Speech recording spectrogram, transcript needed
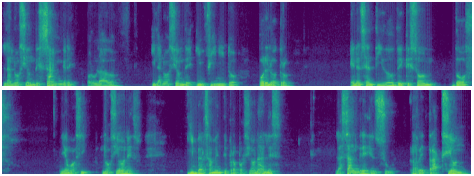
la noción de sangre, por un lado, y la noción de infinito, por el otro, en el sentido de que son dos, digamos así, nociones inversamente proporcionales. La sangre en su retracción,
